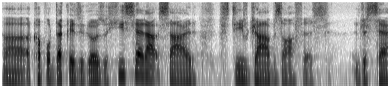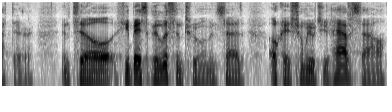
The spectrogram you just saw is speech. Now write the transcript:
uh, a couple decades ago is he sat outside Steve Jobs' office and just sat there until he basically listened to him and said, Okay, show me what you have, Sal.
